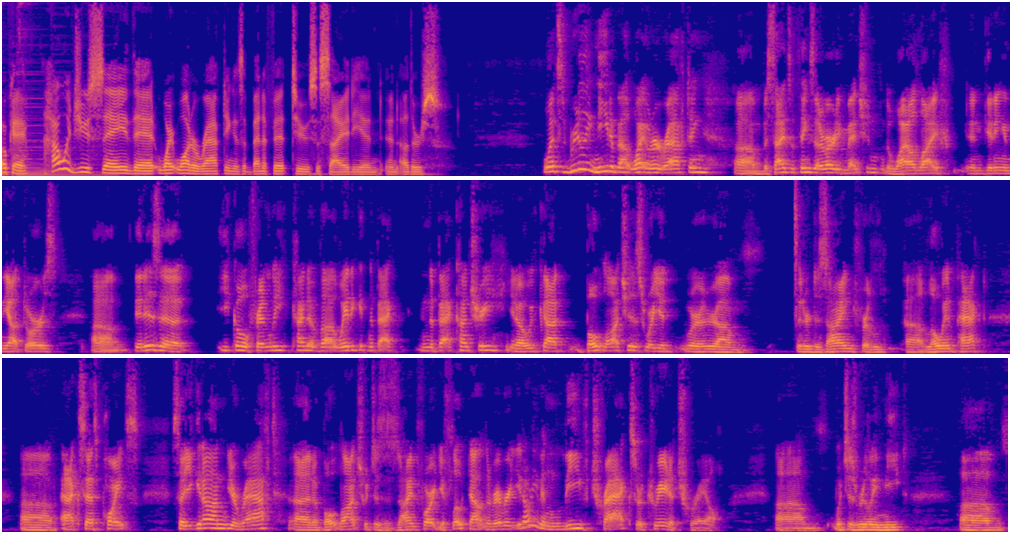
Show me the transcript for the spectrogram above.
Okay, how would you say that whitewater rafting is a benefit to society and, and others? What's really neat about whitewater rafting, um, besides the things that I've already mentioned, the wildlife and getting in the outdoors, um, it is a eco-friendly kind of uh, way to get in the back in the back country. You know, we've got boat launches where you where um, that are designed for uh, low impact uh, access points. So you get on your raft at a boat launch, which is designed for it. You float down the river. You don't even leave tracks or create a trail, um, which is really neat. Um,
